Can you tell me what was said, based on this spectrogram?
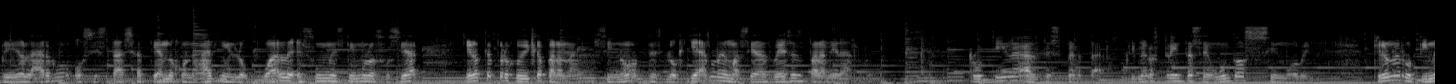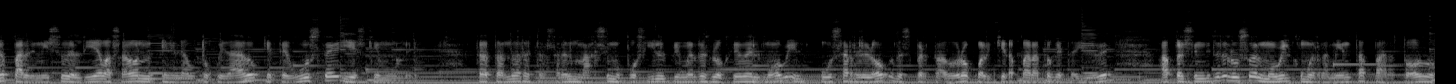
video largo o si estás chateando con alguien, lo cual es un estímulo social que no te perjudica para nada, sino desbloquearlo demasiadas veces para mirarlo. Rutina al despertar. Primeros 30 segundos sin móvil. Crea una rutina para el inicio del día basado en el autocuidado que te guste y estimule tratando de retrasar el máximo posible el primer desbloqueo del móvil. Usa reloj, despertador o cualquier aparato que te ayude a prescindir del uso del móvil como herramienta para todo.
